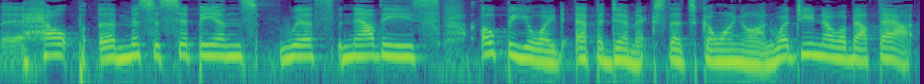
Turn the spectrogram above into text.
help uh, Mississippians with now these opioid epidemics that's going on. What do you know about that?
